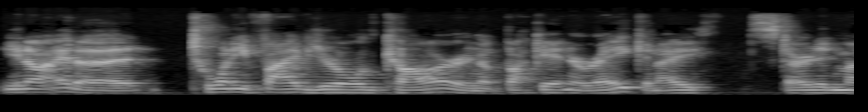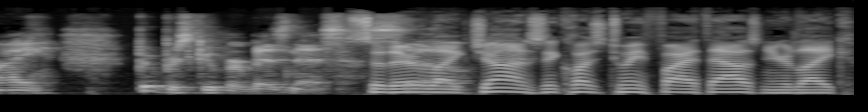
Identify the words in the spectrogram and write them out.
you know, I had a twenty five year old car and a bucket and a rake, and I started my pooper scooper business. So they're so, like, Jon, it's gonna cost you twenty five thousand. You're like,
